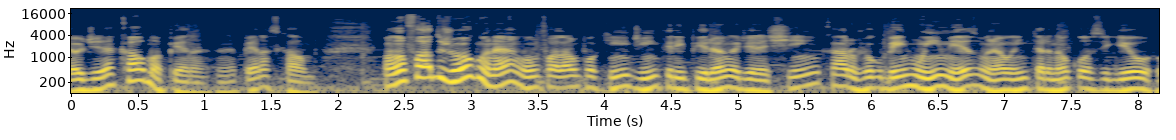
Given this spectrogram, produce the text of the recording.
Eu diria calma apenas, né? Apenas calma. Mas vamos falar do jogo, né? Vamos falar um pouquinho de Inter e Piranga Erechim. Cara, um jogo bem ruim mesmo, né? O Inter não conseguiu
